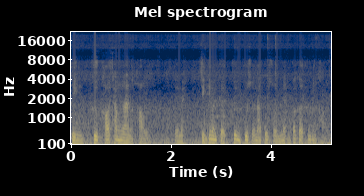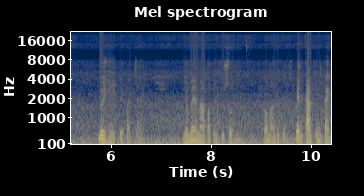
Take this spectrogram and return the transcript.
จริงคือเขาทำงานของเขาใช่ไหม สิ่งที่มันเกิดขึ้นกุศลอกุศลเนี่ยมันก็เกิดขึ้นของเขาด้วยเหตุด้วยปัจจัย เดี๋ยวแม่มาก็เป็นกุศลก็มาด้วยเป็นการปรุงแต่ง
